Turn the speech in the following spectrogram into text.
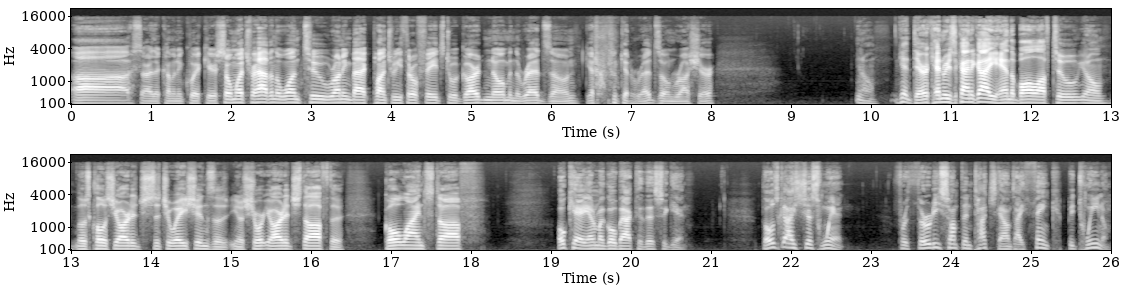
uh, sorry, they're coming in quick here. So much for having the one-two running back punch when you throw fades to a garden gnome in the red zone. Get get a red zone rusher. You know, again, Derrick Henry's the kind of guy you hand the ball off to, you know, those close yardage situations, the you know short yardage stuff, the goal line stuff. Okay, and I'm going to go back to this again. Those guys just went for 30 something touchdowns, I think, between them.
